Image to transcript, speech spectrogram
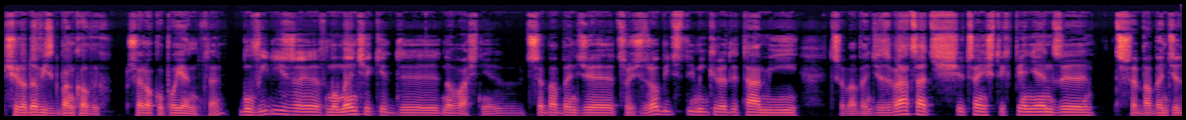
środowisk bankowych, szeroko pojęte, mówili, że w momencie, kiedy, no właśnie, trzeba będzie coś zrobić z tymi kredytami, trzeba będzie zwracać część tych pieniędzy, trzeba będzie y,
